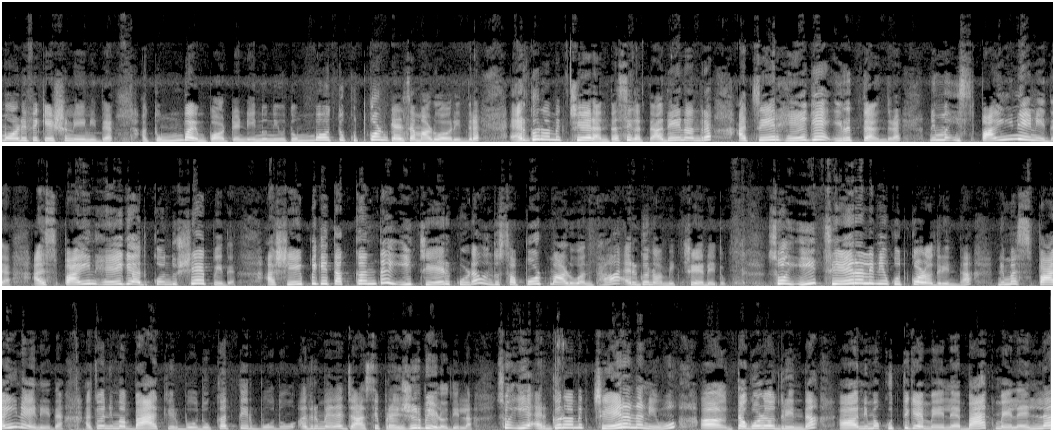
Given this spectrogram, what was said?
ಮಾಡಿಫಿಕೇಷನ್ ಏನಿದೆ, ಅದು ತುಂಬ ಇಂಪಾರ್ಟೆಂಟ್ ಇನ್ನು ನೀವು ತುಂಬ ಹೊತ್ತು ಕುತ್ಕೊಂಡು ಕೆಲಸ ಮಾಡುವವರಿದ್ದರೆ ಎರ್ಗೊನಾಮಿಕ್ ಚೇರ್ ಅಂತ ಸಿಗುತ್ತೆ. ಅದೇನಂದರೆ, ಆ ಚೇರ್ ಹೇಗೆ ಇರುತ್ತೆ ಅಂದರೆ, ನಿಮ್ಮ ಈ ಸ್ಪೈನ್ ಏನಿದೆ, ಆ ಸ್ಪೈನ್ ಹೇಗೆ ಅದಕ್ಕೊಂದು ಶೇಪ್ ಇದೆ, ಆ ಶೇಪಿಗೆ ತಕ್ಕಂತೆ ಈ ಚೇರ್ ಕೂಡ ಒಂದು ಸಪೋರ್ಟ್ ಮಾಡುವಂತಹ ಎರ್ಗೊನಾಮಿಕ್ ಚೇರ್ ಇದು. ಸೊ ಈ ಚೇರಲ್ಲಿ ನೀವು ಕುತ್ಕೊಳ್ಳೋದ್ರಿಂದ ನಿಮ್ಮ ಸ್ಪೈನ್ ಏನಿದೆ, ಅಥವಾ ನಿಮ್ಮ ಬ್ಯಾಕ್ ಇರ್ಬೋದು ಕತ್ತಿರ್ಬೋದು ಅದ್ರ ಮೇಲೆ ಜಾಸ್ತಿ ಪ್ರೆಷರ್ ಬೀಳೋದಿಲ್ಲ. ಸೊ ಈ ಎರ್ಗೊನಾಮಿಕ್ ಚೇರನ್ನು ನೀವು ತಗೊಳ್ಳೋದ್ರಿಂದ ನಿಮ್ಮ ನಿಮ್ಮ ಕುತ್ತಿಗೆ ಮೇಲೆ ಬ್ಯಾಕ್ ಮೇಲೆ ಎಲ್ಲ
